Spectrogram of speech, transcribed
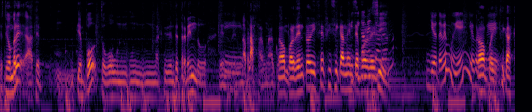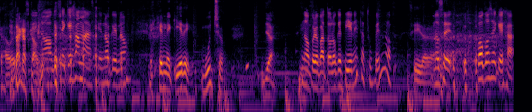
Este hombre hace un tiempo tuvo un, un accidente tremendo en, Sí. en una plaza. Una No, por dentro dice físicamente, por Físicamente dentro. hablando, Yo te veo muy bien, yo creo No, que... pues estoy cascado. ¿eh? Está cascado. ¿no? No, que se queja más, que no, que no. Es que me quiere mucho. Ya. No, pero para todo lo que tiene está estupendo. Sí, la verdad. No sé, poco se queja.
